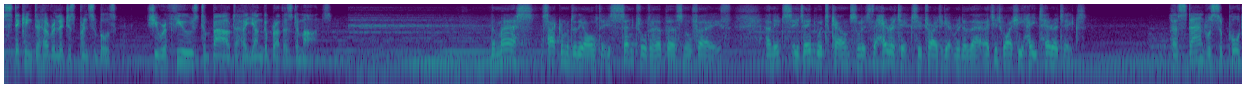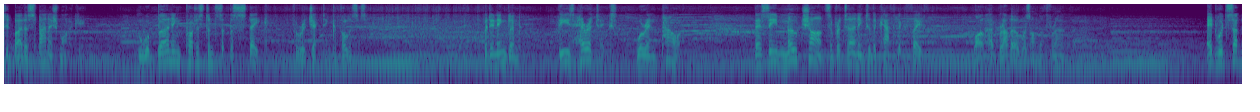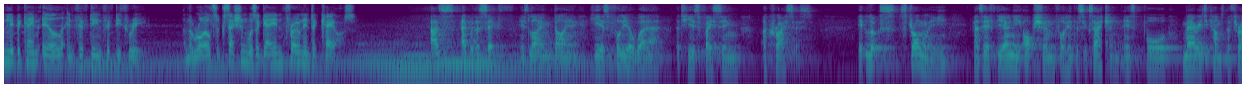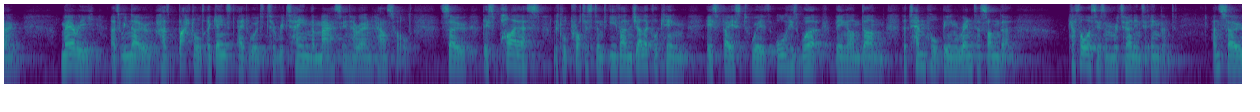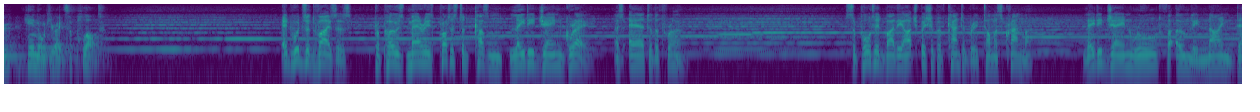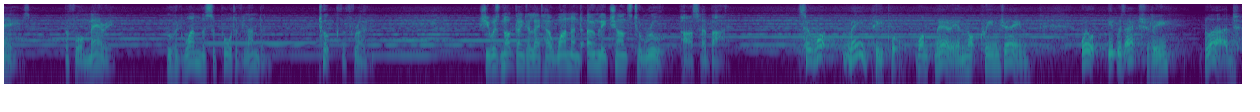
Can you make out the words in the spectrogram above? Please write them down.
Sticking to her religious principles, she refused to bow to her younger brother's demands. The Mass, the sacrament of the altar, is central to her personal faith. And it's, it's Edward's council, it's the heretics who try to get rid of that. That is why she hates heretics. Her stand was supported by the Spanish monarchy, who were burning Protestants at the stake for rejecting Catholicism. But in England, these heretics were in power. There seemed no chance of returning to the Catholic faith while her brother was on the throne. Edward suddenly became ill in 1553, and the royal succession was again thrown into chaos. As Edward VI is lying dying, he is fully aware that he is facing a crisis. It looks strongly as if the only option for the succession is for Mary to come to the throne. Mary, as we know, has battled against Edward to retain the Mass in her own household. So, this pious little Protestant evangelical king is faced with all his work being undone, the temple being rent asunder, Catholicism returning to England. And so he inaugurates a plot. Edward's advisers proposed Mary's Protestant cousin, Lady Jane Grey, as heir to the throne. Supported by the Archbishop of Canterbury, Thomas Cranmer, Lady Jane ruled for only nine days before Mary, who had won the support of London, took the throne. She was not going to let her one and only chance to rule pass her by. So what made people want Mary and not Queen Jane? Well, it was actually blood.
